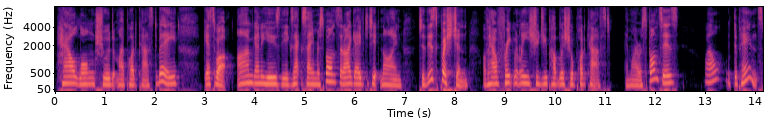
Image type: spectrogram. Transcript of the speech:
How long should my podcast be? Guess what? I'm going to use the exact same response that I gave to tip nine to this question of how frequently should you publish your podcast? And my response is, well, it depends.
